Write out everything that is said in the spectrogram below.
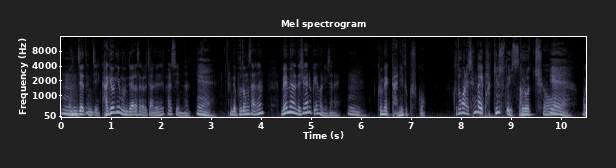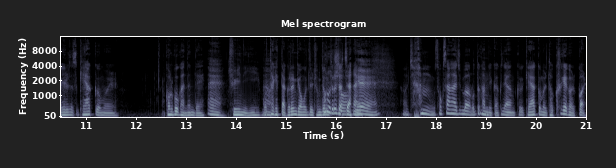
음. 언제든지 가격이 문제라서 그렇지 언제든지 팔 수 있는. 예. 근데 부동산은 매매하는데 시간이 꽤 걸리잖아요. 음. 금액 단위도 크고. 그동안에 생각이 바뀔 수도 있어. 그렇죠. 예. 뭐 예를 들어서 계약금을 걸고 갔는데 예. 주인이 못하겠다 어. 그런 경우들 종종 그렇죠. 들으셨잖아요. 예. 어, 참 속상하지만 어떡합니까? 음. 그냥 그 계약금을 더 크게 걸 걸.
